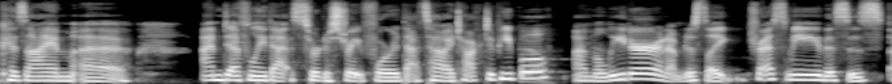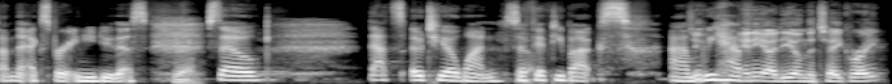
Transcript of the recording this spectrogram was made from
Because I'm uh I'm definitely that sort of straightforward. That's how I talk to people. I'm a leader and I'm just like, trust me, this is I'm the expert and you do this. Yeah. So that's OTO one. So 50 bucks. Um, we have, Any idea on the take rate?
